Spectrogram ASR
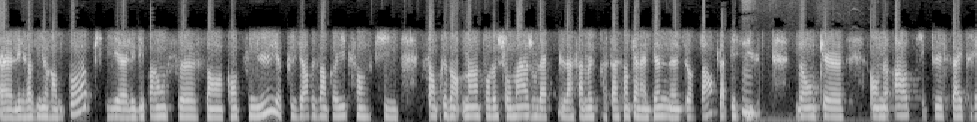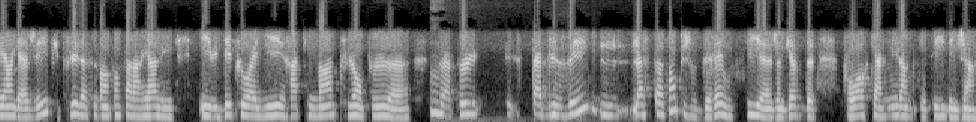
euh, les revenus ne rentrent pas, puis euh, les dépenses euh, sont continues. Il y a plusieurs des employés qui sont qui sont présentement sur le chômage ou la, la fameuse prestation canadienne d'urgence, la PCU. Mm. Donc, on a hâte qu'ils puissent être réengagés. Puis plus la subvention salariale est, est déployée rapidement, plus on peut mm. peu à peu stabiliser la situation. Puis je vous dirais aussi, Geneviève, de pouvoir calmer l'anxiété des gens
